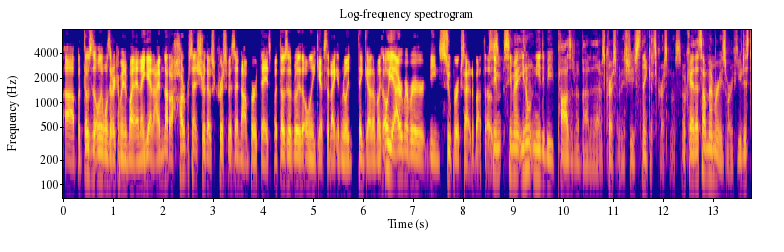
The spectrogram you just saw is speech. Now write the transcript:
Uh, but those are the only ones that are coming to mind. And again, I'm not 100% sure that was Christmas and not birthdays, but those are really the only gifts that I can really think of. I'm like, oh, yeah, I remember being super excited about those. See, see, Matt, you don't need to be positive about it. That it was Christmas. You just think it's Christmas. Okay, that's how memories work. You just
